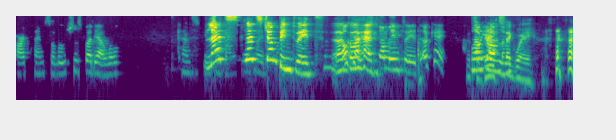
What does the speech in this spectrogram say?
part-time solutions. But yeah, we'll can speak Let's let's later. jump into it. Uh, okay, go let's ahead. jump into it. Okay. That's No a great problem. segue.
